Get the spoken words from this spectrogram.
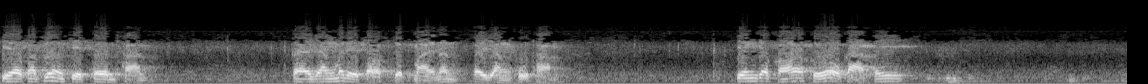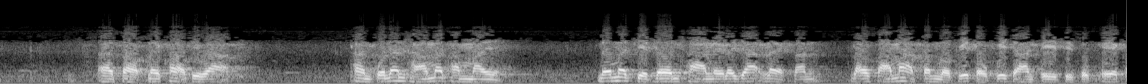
เกี่ยวกับเรื่องจิตเดินฌาน แต่ยังไม่ได้ตอบจดหมายนั้นไปยังผู้ถาม จึงจะขอถือโอกาสนี้ตอบในข้อที่ว่า ท่านผู้นั้นถามว่าทำไม เนื่อเมื่อจิตเดินฌานในระยะแรกนั้น เราสามารถกำหนดวิตกวิจารปีติสุขเอก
